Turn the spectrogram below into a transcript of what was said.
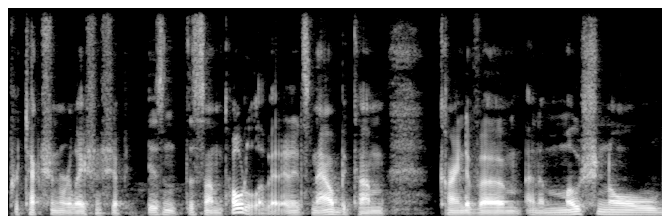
protection relationship isn't the sum total of it. And it's now become kind of a, an emotional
